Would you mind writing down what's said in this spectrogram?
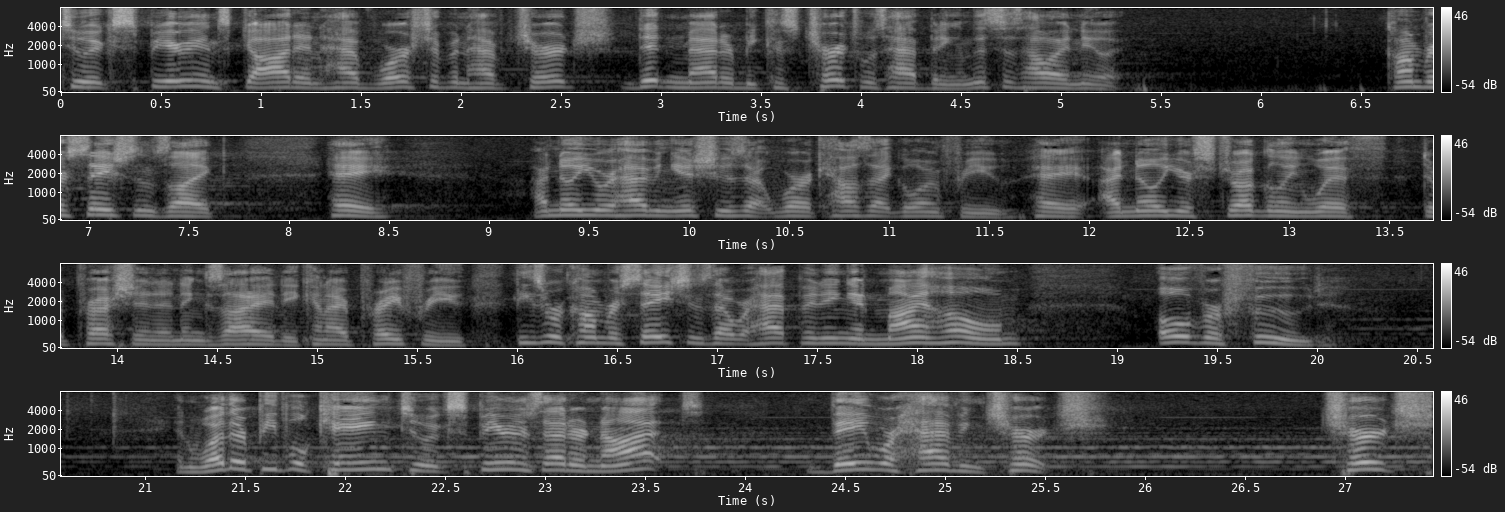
to experience God and have worship and have church didn't matter because church was happening, and this is how I knew it. Conversations like, hey, I know you were having issues at work. How's that going for you? Hey, I know you're struggling with depression and anxiety. Can I pray for you? These were conversations that were happening in my home over food. And whether people came to experience that or not, they were having church. Church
